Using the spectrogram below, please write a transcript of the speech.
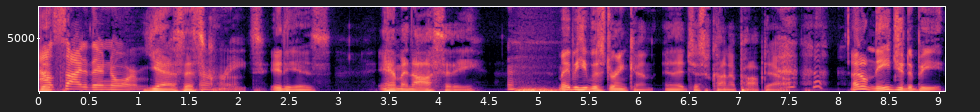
that outside of their norm. yes, that's Uh-huh. great. It is aminosity. Maybe he was drinking and it just kind of popped out. I don't need you to be.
